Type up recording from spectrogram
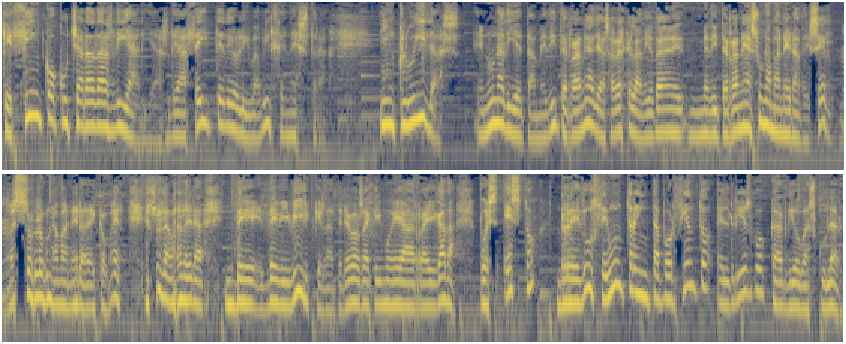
que cinco cucharadas diarias de aceite de oliva virgen extra, incluidas en una dieta mediterránea, ya sabes que la dieta mediterránea es una manera de ser, no es solo una manera de comer, es una manera de, vivir que la tenemos aquí muy arraigada. Pues esto reduce un 30% el riesgo cardiovascular.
